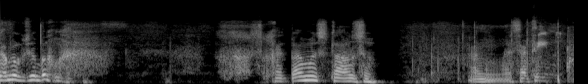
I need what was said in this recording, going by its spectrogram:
Çabuk çabuk. Kaçmamız lazım. Anne satayım ya.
